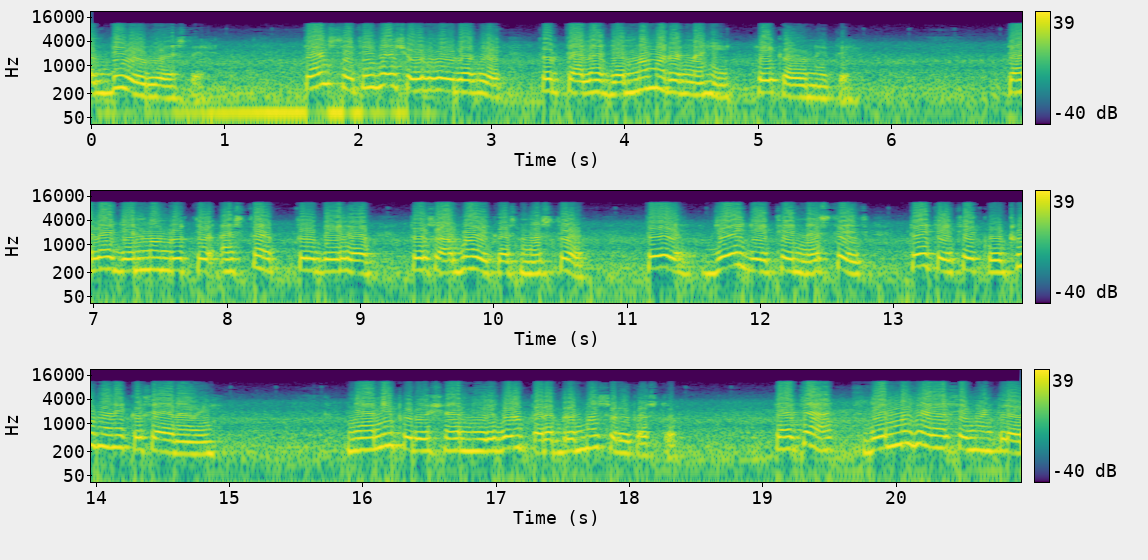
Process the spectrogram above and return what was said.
अगदी वेगळी असते. त्या स्थितीचा शोध घेऊ लागले तर त्याला जन्ममरण नाही हे कळून येते. त्याला जन्म मृत्यू असतात तो देह तो स्वाभाविकच नसतो. ते जे जेथे नसतेच ते तेथे कोठून आणि कसे आणावे? ज्ञानी पुरुष हा निर्गुण परब्रह्म स्वरूप असतो. त्याचा जन्म झाला असे म्हटले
